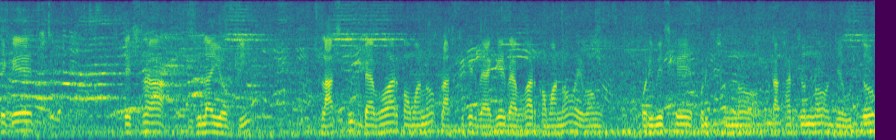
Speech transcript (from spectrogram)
থেকে তেসরা জুলাই অবধি প্লাস্টিক ব্যবহার কমানো, প্লাস্টিকের ব্যাগের ব্যবহার কমানো এবং পরিবেশকে পরিচ্ছন্ন রাখার জন্য যে উদ্যোগ,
